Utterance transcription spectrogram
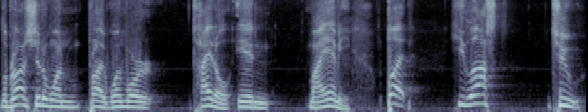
LeBron should have won probably one more title in Miami, but he lost to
